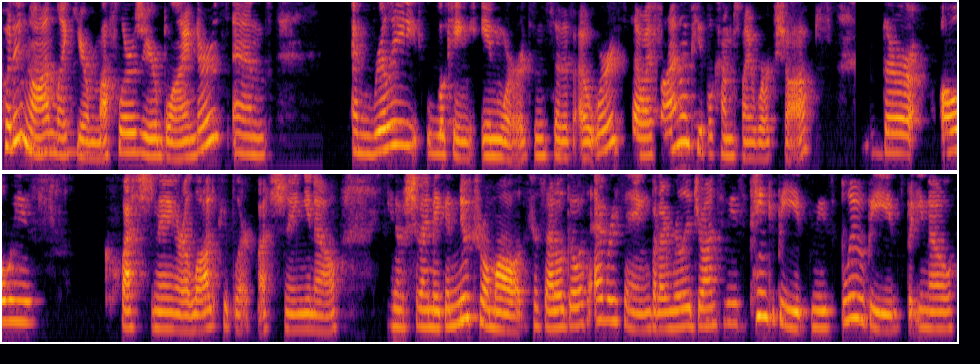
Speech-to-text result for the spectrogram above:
putting on like your mufflers or your blinders and and really looking inwards instead of outwards. So I find when people come to my workshops, they're always questioning, or a lot of people are questioning, you know, you know, should I make a neutral mala because that'll go with everything? But I'm really drawn to these pink beads and these blue beads, but you know,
